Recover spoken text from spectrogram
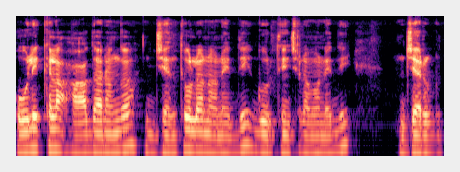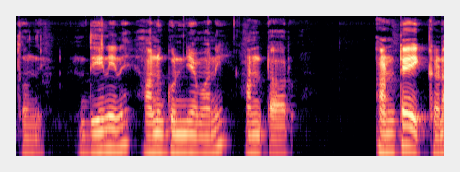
పోలికల ఆధారంగా జంతువులను అనేది గుర్తించడం అనేది జరుగుతుంది. దీనిని అనుగుణ్యం అని అంటారు. అంటే ఇక్కడ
